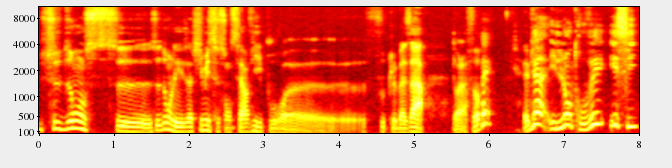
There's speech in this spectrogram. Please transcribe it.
ce dont, ce, dont les alchimistes se sont servis pour euh, foutre le bazar dans la forêt, eh bien, ils l'ont trouvé ici,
